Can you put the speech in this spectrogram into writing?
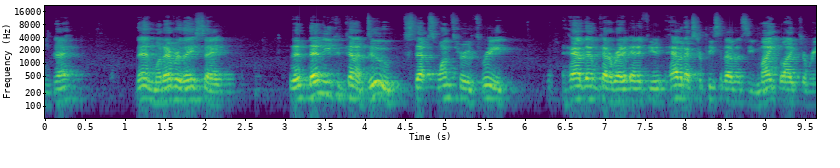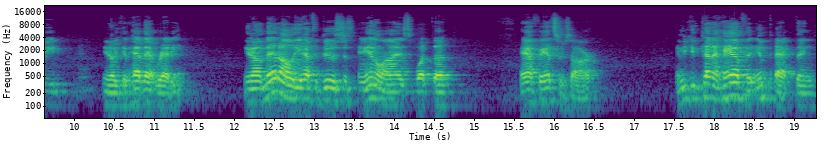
Okay? Then whatever they say, then, then you can kind of do steps one through three, have them kind of ready. And if you have an extra piece of evidence you might like to read, you know, you can have that ready. You know, and then all you have to do is just analyze what the aff answers are. And you can kind of have the impact thing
